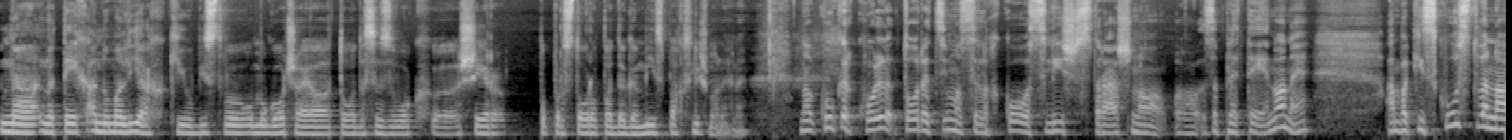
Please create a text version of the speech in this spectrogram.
na, na teh anomalijah, ki v bistvu omogočajo to, da se zvok uh, širi po prostoru, pa da ga mi sploh slišimo. Ne, ne. No, Kakorkoli to recimo, se lahko sliši strašno uh, zapleteno, ne? ampak izkustveno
